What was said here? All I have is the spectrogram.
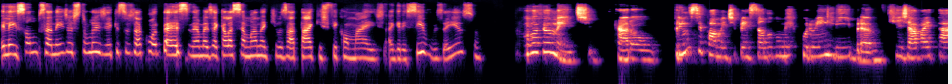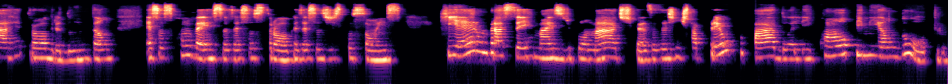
eleição não precisa nem de astrologia, que isso já acontece, né? Mas é aquela semana que os ataques ficam mais agressivos, é isso? Provavelmente, Carol. Principalmente pensando no Mercúrio em Libra, que já vai estar tá retrógrado. Então, essas conversas, essas trocas, essas discussões que eram para ser mais diplomáticas, às vezes a gente está preocupado ali com a opinião do outro.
